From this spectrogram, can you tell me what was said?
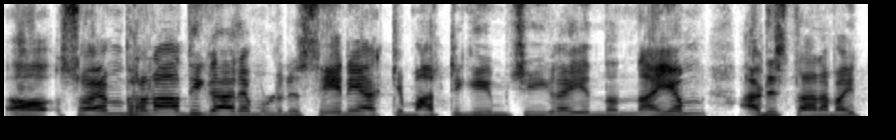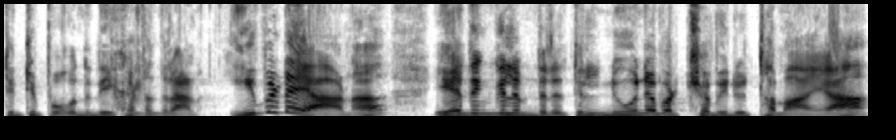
സ്വയംഭരണാധികാരമുള്ളൊരു സ്വയം ഭരണാധികാരമുള്ളൊരു സേനയാക്കി മാറ്റുകയും ചെയ്യുക എന്ന നയം അടിസ്ഥാനമായി തെറ്റിപ്പോകുന്നത് ഈ ഘട്ടത്തിലാണ്. ഇവിടെയാണ് ഏതെങ്കിലും തരത്തിൽ ന്യൂനപക്ഷ വിരുദ്ധമായ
